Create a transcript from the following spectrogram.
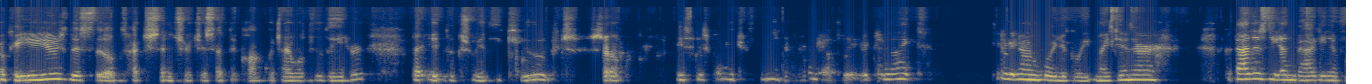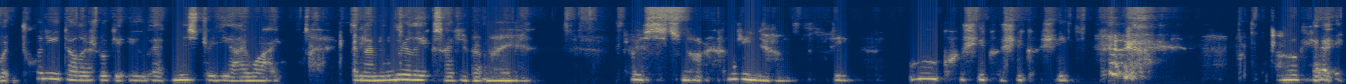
Okay, you use this little touch sensor to set the clock, which I will do later, but it looks really cute. So this is going to be up later tonight. Right now I'm going to go eat my dinner. But that is the unbagging of what $20 will get you at Mr. DIY. And I'm really excited about my wrists not hurting now. See? Oh, cushy, cushy, cushy. Okay.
